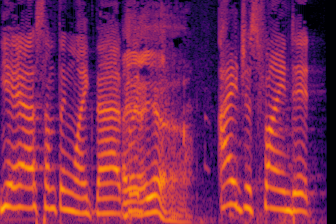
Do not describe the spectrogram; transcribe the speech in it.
yeah, something like that. Uh, But yeah. I just find it f-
